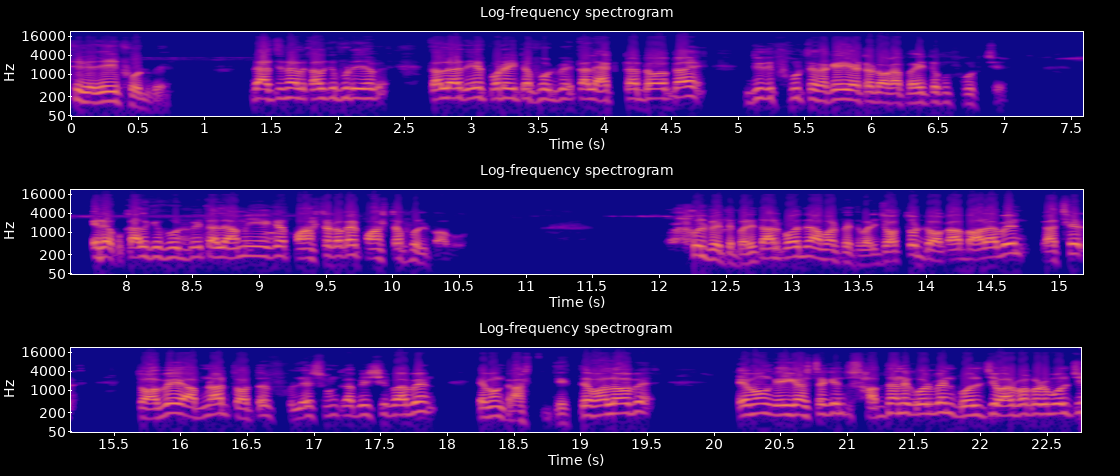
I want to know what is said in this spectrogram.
ঠিক আছে, এই ফুটবে। গাছ নাহলে কালকে ফুটে যাবে। তাহলে এরপরে এটা ফুটবে। তাহলে একটা ডগায় যদি ফুটতে থাকে, এই একটা ডগা পাই, তখন ফুটছে। এটা কালকে ফুটবে তাহলে আমি এখানে পাঁচটা ডগায় পাঁচটা ফুল পাবো। ফুল পেতে পারি তারপর দিন আবার পেতে পারি। যত ডগা বাড়াবেন গাছের, তবে আপনার তত ফুলের সংখ্যা বেশি পাবেন এবং গাছটা দেখতে ভালো হবে। এবং এই গাছটা কিন্তু সাবধানে করবেন, বলছি, বারবার করে বলছি,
